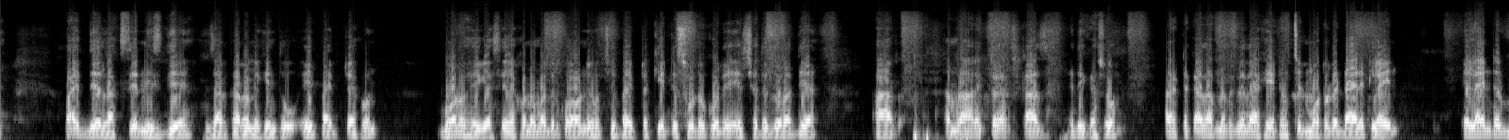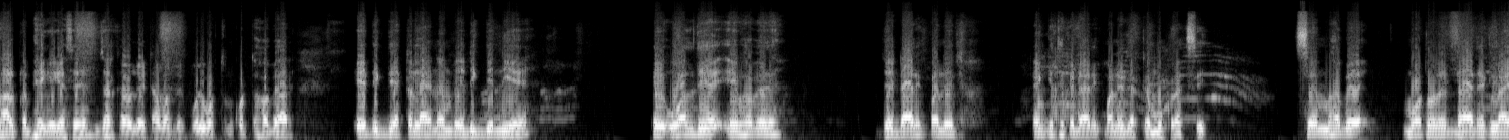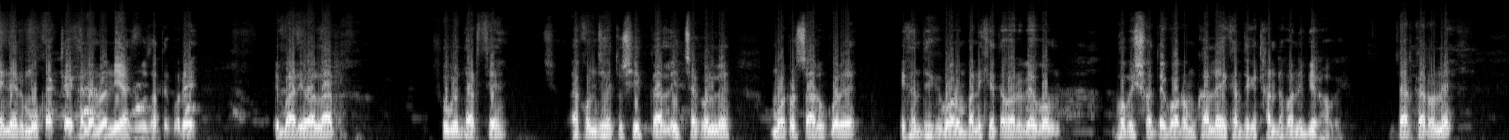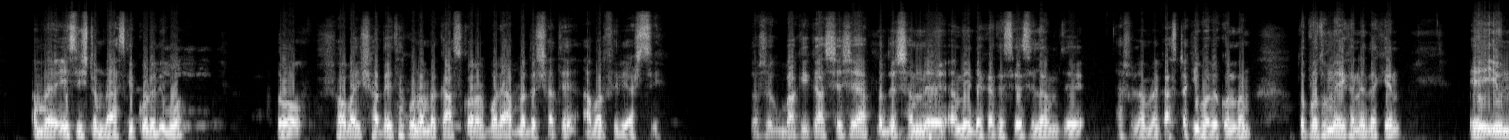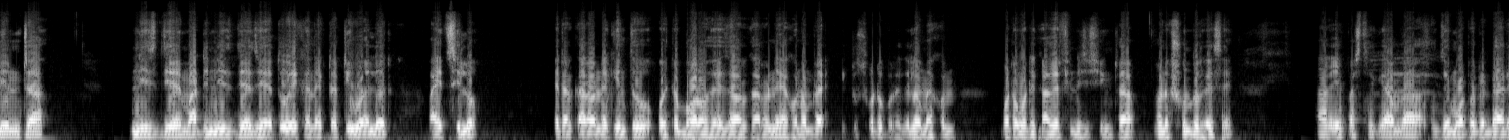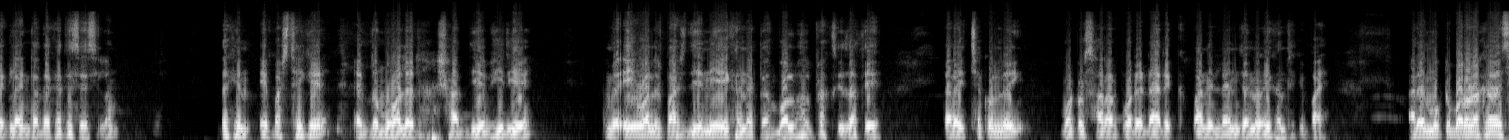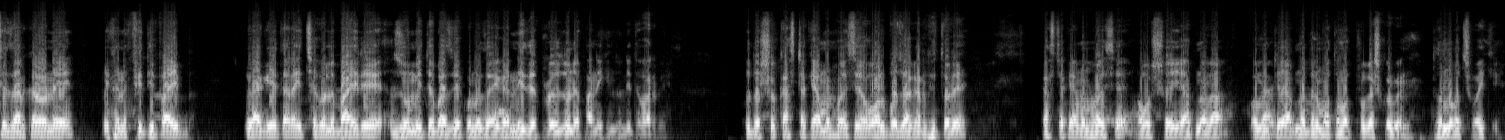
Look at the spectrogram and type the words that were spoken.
পাইপ দিয়ে লাগছে নিচ দিয়ে, যার কারণে কিন্তু এই পাইপটা এখন বড় হয়ে গেছে। এখন আমাদের করণীয় হচ্ছে পাইপটা কেটে ছোট করে এর সাথে জোড়া দেয়া। আর আমরা আরেকটা কাজ, এদিকে আসো। আরেকটা কাজ আপনাদেরকে দেখে এটা হচ্ছে মোটরের ডাইরেক্ট লাইন এই লাইনটার ভালভটা ভেঙে গেছে, যার কারণে এটা আমাদের পরিবর্তন করতে হবে। আর এদিক দিয়ে একটা লাইন আমরা এদিক দিয়ে নিয়ে এই ওয়াল দিয়ে এইভাবে যে ডাইরেক্ট পানির ট্যাঙ্কি থেকে ডাইরেক্ট পানির একটা মুখ রাখছি সেম ভাবে মোটরের ডাইরেক্ট লাইনের মুখ একটা এখানে আমরা নিয়ে আসব, যাতে করে এই বাড়িওয়ালার সুবিধার্থে এখন যেহেতু শীতকাল, ইচ্ছা করলে মোটর চালু করে এখান থেকে গরম পানি খেতে পারবে এবং ভবিষ্যতে গরমকালে এখান থেকে ঠান্ডা পানি বের হবে। যার কারণে আমরা এই সিস্টেমটা আজকে করে দিব। তো সবাই সাথেই থাকুন, আমরা কাজ করার পরে আপনাদের সাথে আবার ফিরে আসছি। দর্শক, বাকি কাজ শেষে আপনাদের সামনে আমি দেখাতে চেয়েছিলাম যে আসলে আমরা কাজটা কীভাবে করলাম। তো প্রথমে এখানে দেখেন, এই ইউনিয়নটা নিচ দিয়ে, মাটির নিচ দিয়ে, যেহেতু এখানে একটা টিউবওয়েলের পাইপ ছিল এটার কারণে কিন্তু ওইটা বড় হয়ে যাওয়ার কারণে এখন আমরা একটু ছোট করে দিলাম। এখন মোটামুটি কাজের ফিনিশিংটা অনেক সুন্দর হয়েছে। আর এ পাশ থেকে আমরা যে মোটরের ডাইরেক্ট লাইনটা দেখাতে চেয়েছিলাম, দেখেন এ পাশ থেকে একদম ওয়ালের সাত দিয়ে ভিড়িয়ে আমরা এই ওয়ালের পাশ দিয়ে নিয়ে এখানে একটা বল ভাল্ব রাখছি যাতে তারা ইচ্ছা করলেই মোটর ছাড়ার পরে ডাইরেক্ট পানির লাইন যেন এখান থেকে পায়। আর এর মুখটা বড় রাখা হয়েছে যার কারণে এখানে ফিতি পাইপ লাগিয়ে তারা ইচ্ছা করলে বাইরে জমিতে বা যে কোনো জায়গায় নিজের প্রয়োজনে পানি কিন্তু নিতে পারবে। তো দর্শক কাজটা কেমন হয়েছে? অল্প জায়গার ভিতরে কাজটা কেমন হয়েছে? অবশ্যই আপনারা কমেন্টে আপনাদের মতামত প্রকাশ করবেন। ধন্যবাদ সবাইকে।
